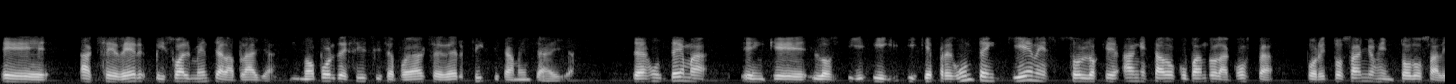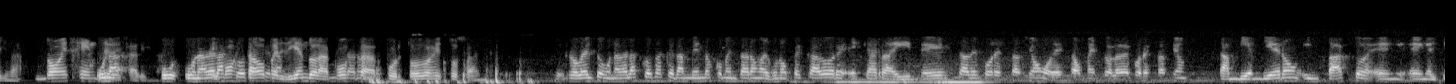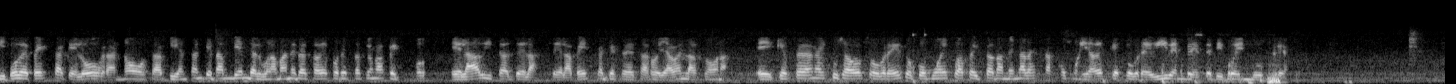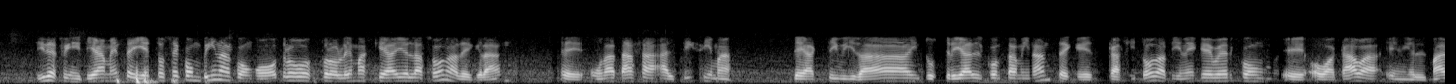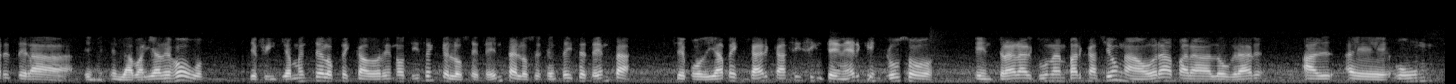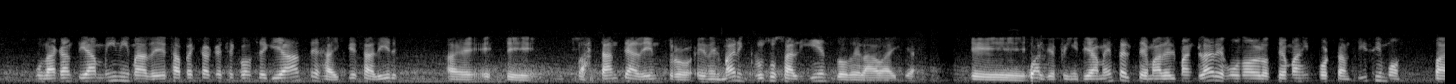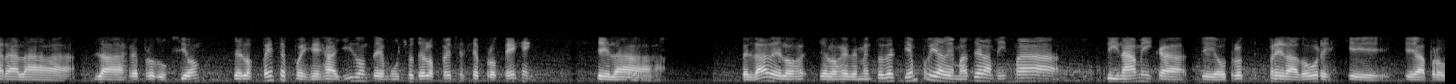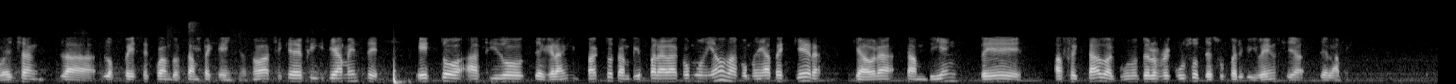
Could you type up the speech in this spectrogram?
eh, acceder visualmente a la playa, no por decir si se puede acceder físicamente a ella. O sea, es un tema en que los y, y, que pregunten quiénes son los que han estado ocupando la costa por estos años en todo Salinas. No es gente de Salinas. Una de Hemos estado perdiendo la costa por todos estos años. Roberto, una de las cosas que también nos comentaron algunos pescadores es que a raíz de esta deforestación o de este aumento de la deforestación, también vieron impacto en, en el tipo de pesca que logran, ¿no? O sea, piensan que también de alguna manera esa deforestación afectó el hábitat de la, de la pesca que se desarrollaba en la zona. Eh, ¿Qué ustedes han escuchado sobre eso? ¿Cómo eso afecta también a estas comunidades que sobreviven de este tipo de industria? Sí, definitivamente, y esto se combina con otros problemas que hay en la zona de gran eh, una tasa altísima de actividad industrial contaminante que casi toda tiene que ver con eh, o acaba en el mar de la en, la bahía de Jobos definitivamente los pescadores nos dicen que en los 70 en los 60 y 70 se podía pescar casi sin tener que incluso entrar a alguna embarcación. Ahora para lograr al, eh, un, una cantidad mínima de esa pesca que se conseguía antes hay que salir este bastante adentro en el mar, incluso saliendo de la bahía. Eh, y definitivamente el tema del manglar es uno de los temas importantísimos para la, la reproducción de los peces, pues es allí donde muchos de los peces se protegen de la verdad de los de los elementos del tiempo y además de la misma dinámica de otros predadores que, que aprovechan la, los peces cuando están pequeños no así que definitivamente esto ha sido de gran impacto también para la comunidad, una comunidad pesquera que ahora también ve afectado algunos de los recursos de supervivencia de la misma.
